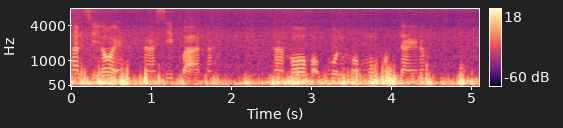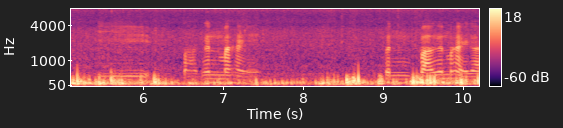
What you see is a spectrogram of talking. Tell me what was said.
พันสี่ร้อยห้าสิบบาทนะขอขอบคุณขอบมกขอบใจนะที่ฝากเงินมาให้เป็นฝากเงินมาให้ก็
